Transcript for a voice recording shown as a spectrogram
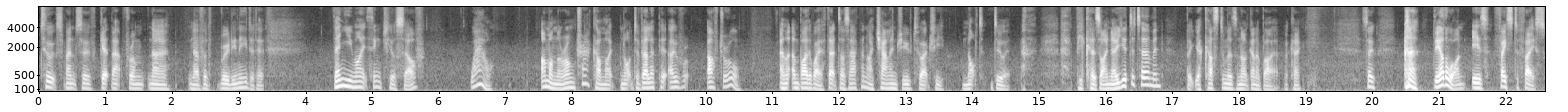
too expensive, get that from, no, never really needed it, then you might think to yourself, wow, I'm on the wrong track. I might not develop it over after all. And, and by the way, if that does happen, I challenge you to actually not do it because I know you're determined, but your customers are not going to buy it. Okay. So the other one is face to face.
